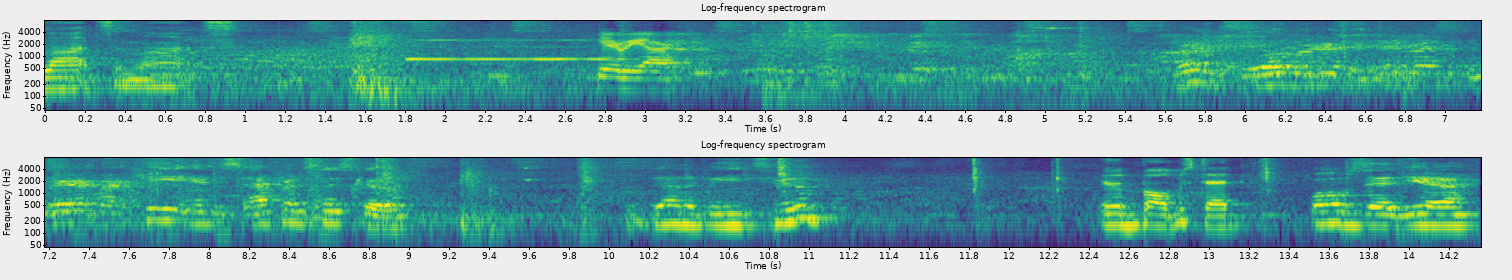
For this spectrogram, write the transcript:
Lots and lots. Here we are. Emergency at the mid-rise at the Marriott Marquis in San Francisco. Down to be two. The bulb's dead. Bulb's dead, yeah.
